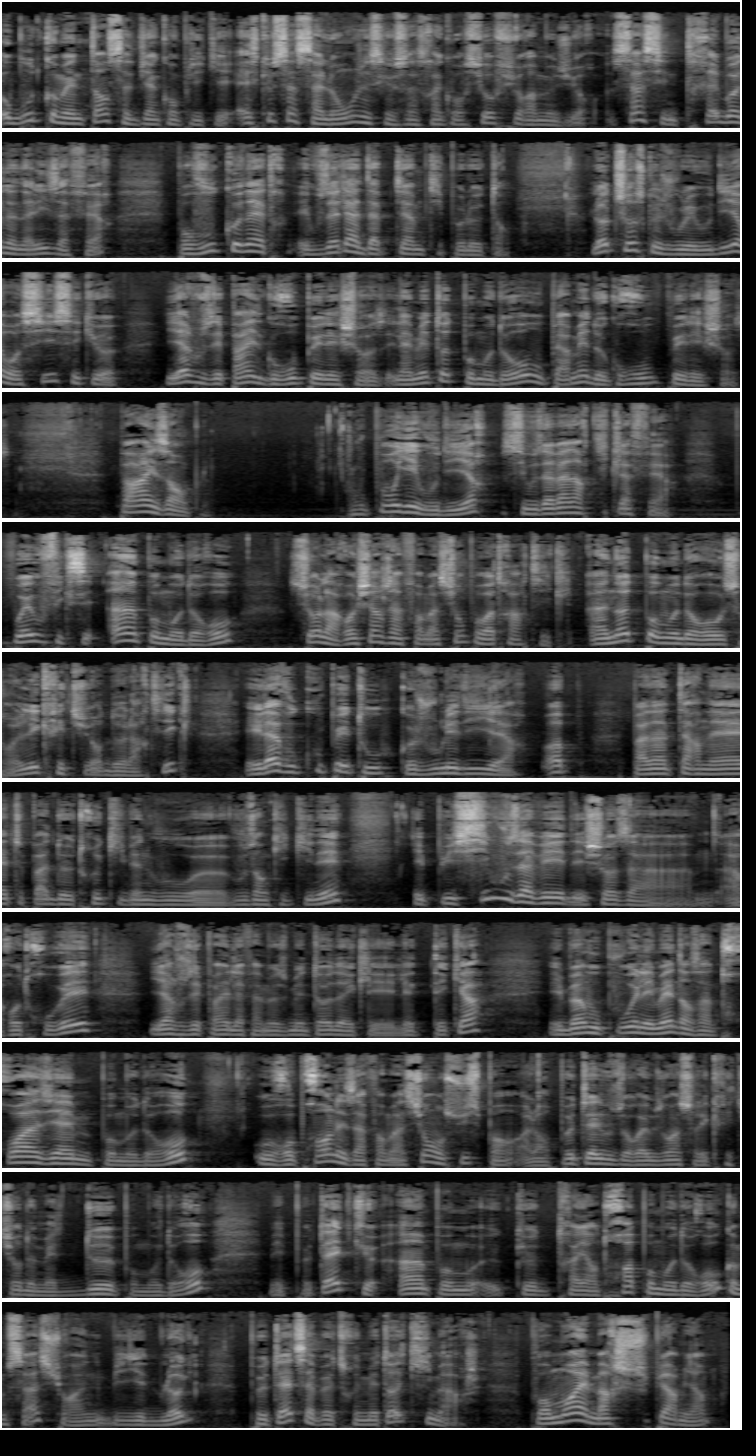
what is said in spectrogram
Au bout de combien de temps ça devient compliqué? Est-ce que ça s'allonge? Est-ce que ça se raccourcit au fur et à mesure? Ça, c'est une très bonne analyse à faire pour vous connaître et vous allez adapter un petit peu le temps. L'autre chose que je voulais vous dire aussi, c'est que hier je vous ai parlé de grouper les choses. Et la méthode Pomodoro vous permet de grouper les choses. Par exemple, vous pourriez vous dire, si vous avez un article à faire, vous pouvez vous fixer un Pomodoro sur la recherche d'informations pour votre article, un autre Pomodoro sur l'écriture de l'article, et là vous coupez tout, comme je vous l'ai dit hier. Hop, pas d'internet, pas de trucs qui viennent vous, euh, vous enquiquiner. Et puis si vous avez des choses à, retrouver, hier je vous ai parlé de la fameuse méthode avec les, les TK, et eh ben vous pouvez les mettre dans un troisième Pomodoro ou reprendre les informations en suspens. Alors peut-être vous aurez besoin sur l'écriture de mettre deux Pomodoro, mais peut-être que un que de travailler en trois Pomodoro comme ça sur un billet de blog, peut-être ça peut être une méthode qui marche. Pour moi, elle marche super bien.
